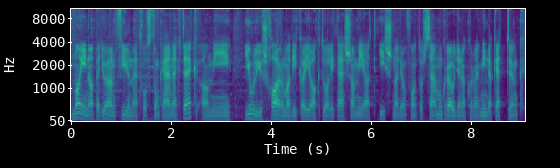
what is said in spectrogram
mai nap egy olyan filmet hoztunk el nektek, ami július harmadikai aktualitása miatt is nagyon fontos számunkra, ugyanakkor meg mind a kettőnk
